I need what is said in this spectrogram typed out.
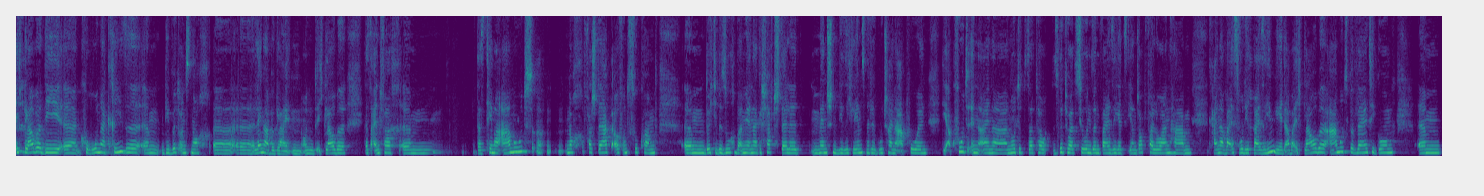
Ich glaube, die äh, Corona-Krise, ähm, die wird uns noch äh, äh, länger begleiten. Und ich glaube, dass einfach ähm, das Thema Armut äh, noch verstärkt auf uns zukommt. Ähm, durch die Besuche bei mir in der Geschäftsstelle Menschen, die sich Lebensmittelgutscheine abholen, die akut in einer Notsituation sind, weil sie jetzt ihren Job verloren haben. Keiner weiß, wo die Reise hingeht. Aber ich glaube, Armutsbewältigung, ähm,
